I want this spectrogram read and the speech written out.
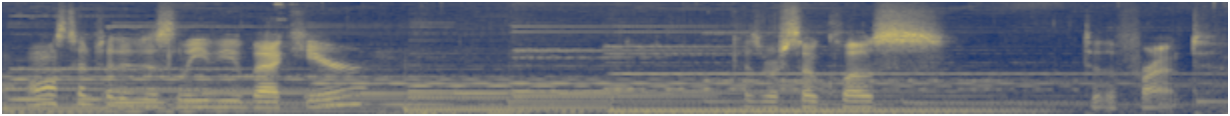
I'm almost tempted to just leave you back here. Because we're so close to the front.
